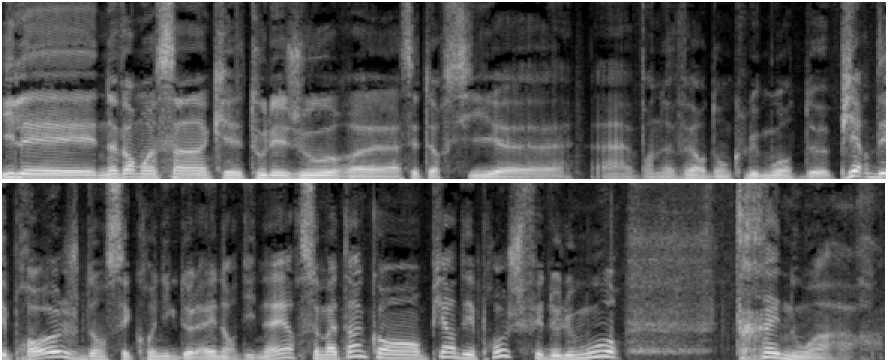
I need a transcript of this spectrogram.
Il est 9h-5 tous les jours euh, à cette heure-ci, euh, avant 9h, donc l'humour de Pierre Desproges dans ses chroniques de la haine ordinaire. Ce matin, quand Pierre Desproges fait de l'humour très noir.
